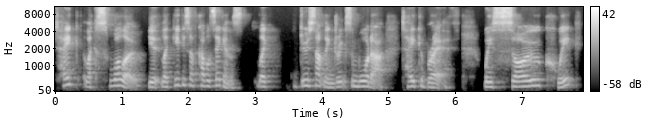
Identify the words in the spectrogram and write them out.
take like swallow. You like give yourself a couple of seconds. Like do something, drink some water, take a breath. We're so quick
